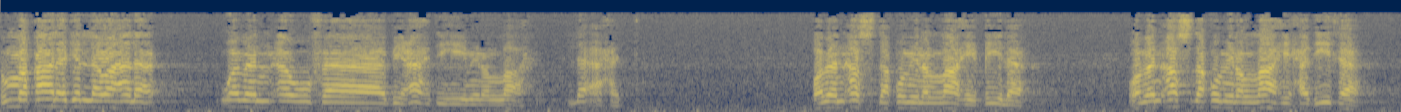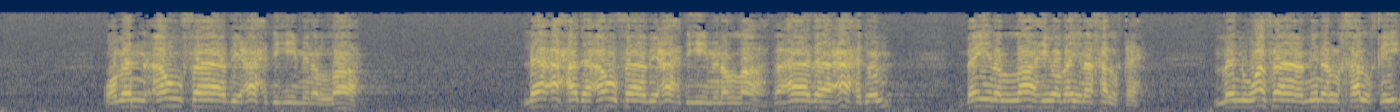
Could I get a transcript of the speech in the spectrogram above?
ثم قال جل وعلا ومن أوفى بعهده من الله لا أحد ومن أصدق من الله قيلا ومن أصدق من الله حديثا ومن أوفى بعهده من الله. لا أحد أوفى بعهده من الله فهذا عهد بين الله وبين خلقه. من وفى من الخلق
